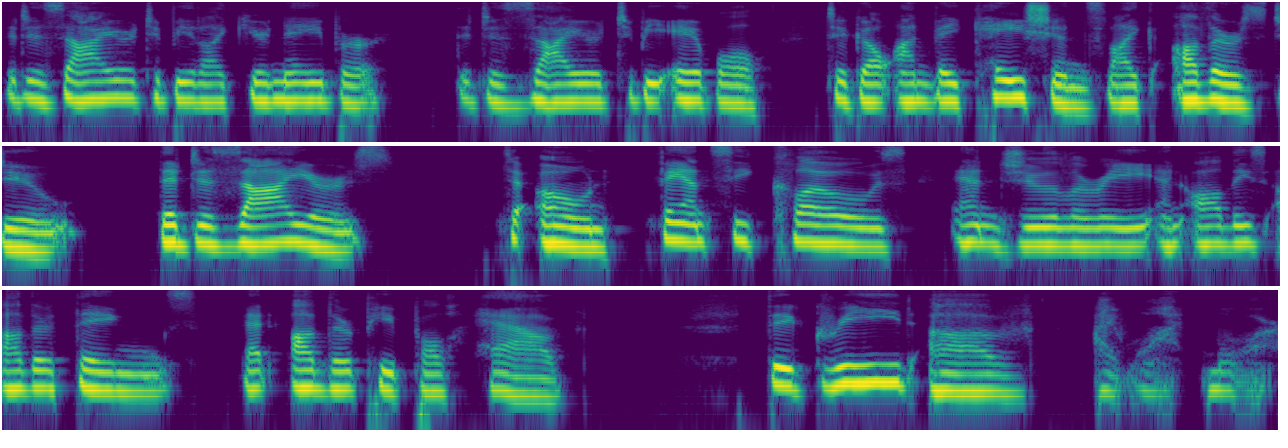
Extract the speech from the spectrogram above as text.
The desire to be like your neighbor, the desire to be able to go on vacations like others do, the desires to own fancy clothes and jewelry and all these other things that other people have. The greed of, I want more,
